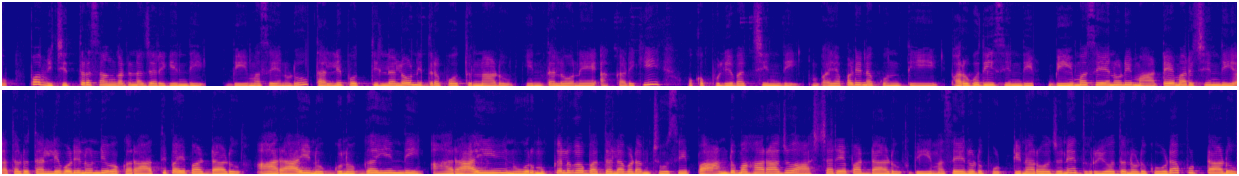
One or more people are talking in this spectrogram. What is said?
గొప్ప విచిత్ర సంఘటన జరిగింది. భీమసేనుడు తల్లి పొత్తిళ్ళలో నిద్రపోతున్నాడు. ఇంతలోనే అక్కడికి ఒక పులి వచ్చింది. భయపడిన కుంతి పరుగుదీసింది భీమసేనుడి మాటే మరిచింది. అతడు తల్లి ఒడి నుండి ఒక రాతిపై పడ్డాడు. ఆ రాయి నుగ్గు నుగ్గయింది ఆ రాయి నూరు ముక్కలుగా బద్దలవ్వడం చూసి పాండు మహారాజు ఆశ్చర్యపడ్డాడు. భీమసేనుడు పుట్టిన రోజునే దుర్యోధనుడు కూడా పుట్టాడు.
